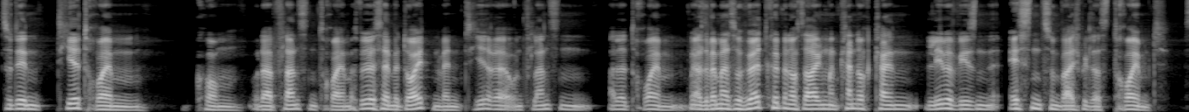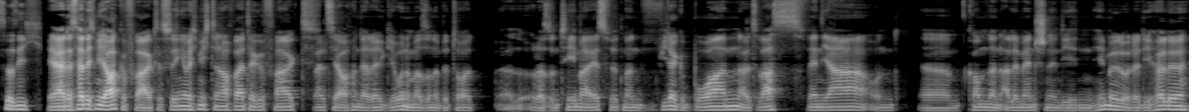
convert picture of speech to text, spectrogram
zu den Tierträumen kommen oder Pflanzenträumen, was würde das denn bedeuten, wenn Tiere und Pflanzen alle träumen? Also wenn man das so hört, könnte man doch sagen, man kann doch kein Lebewesen essen, zum Beispiel, das träumt. Ist das nicht? Ja, das hatte ich mich auch gefragt. Deswegen habe ich mich dann auch weiter gefragt, weil es ja auch in der Religion immer so eine Bedeut also, oder so ein Thema ist, wird man wiedergeboren, als was, wenn ja, und äh, kommen dann alle Menschen in den Himmel oder die Hölle?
